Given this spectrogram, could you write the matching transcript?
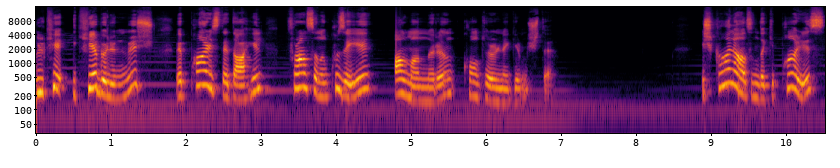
ülke ikiye bölünmüş ve Paris'te dahil Fransa'nın kuzeyi Almanların kontrolüne girmişti. İşgal altındaki Paris,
